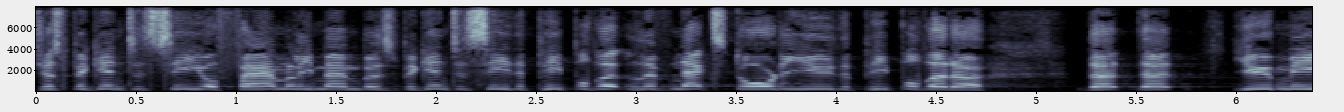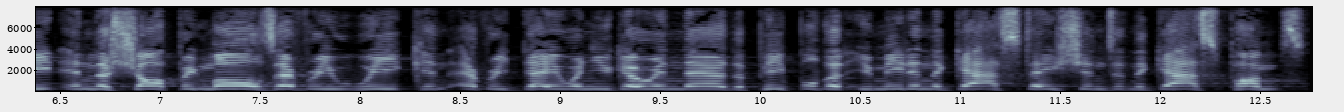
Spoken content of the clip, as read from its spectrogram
just begin to see your family members, begin to see the people that live next door to you, the people that are that, that you meet in the shopping malls every week and every day when you go in there, the people that you meet in the gas stations and the gas pumps.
